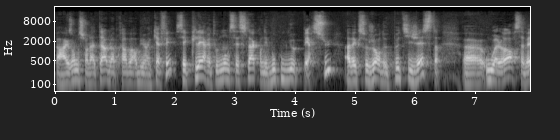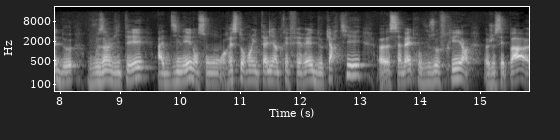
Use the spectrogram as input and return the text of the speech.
par exemple, sur la table après avoir bu un café. C'est clair et tout le monde sait cela qu'on est beaucoup mieux perçu avec ce genre de petits gestes. Euh, ou alors, ça va être de vous inviter à dîner dans son restaurant italien préféré de quartier. Euh, ça va être vous offrir, euh, je sais pas,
